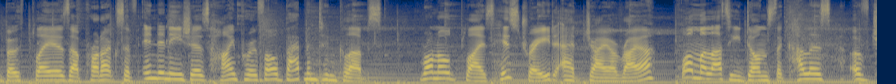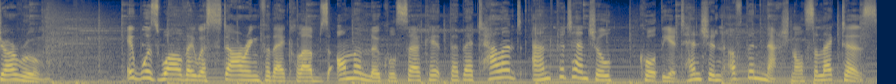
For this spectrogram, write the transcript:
Both players are products of Indonesia's high-profile badminton clubs. Ronald plies his trade at Jaya Raya, while Melati dons the colours of Djarum. It was while they were starring for their clubs on the local circuit that their talent and potential caught the attention of the national selectors.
